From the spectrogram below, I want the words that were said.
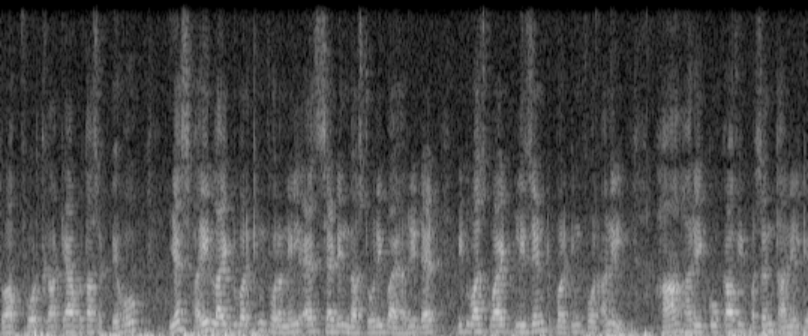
तो आप फोर्थ का क्या बता सकते हो? Yes Hari like working for Anil as said in the story by Hari that it was quite pleasant working for Anil हाँ हरी को काफ़ी पसंद था अनिल के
